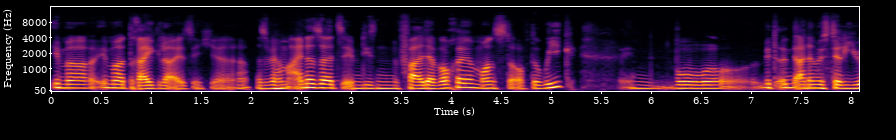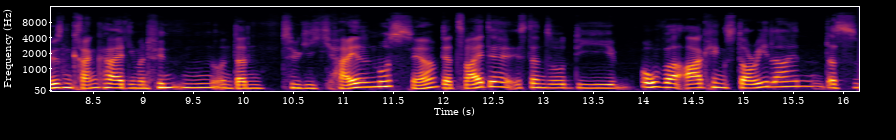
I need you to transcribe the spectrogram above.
immer, immer dreigleisig. Ja. Also wir haben einerseits eben diesen Fall der Woche, Monster of the Week, in, wo mit irgendeiner mysteriösen Krankheit, die man finden und dann zügig heilen muss. Ja. Der zweite ist dann so die overarching Storyline. Das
